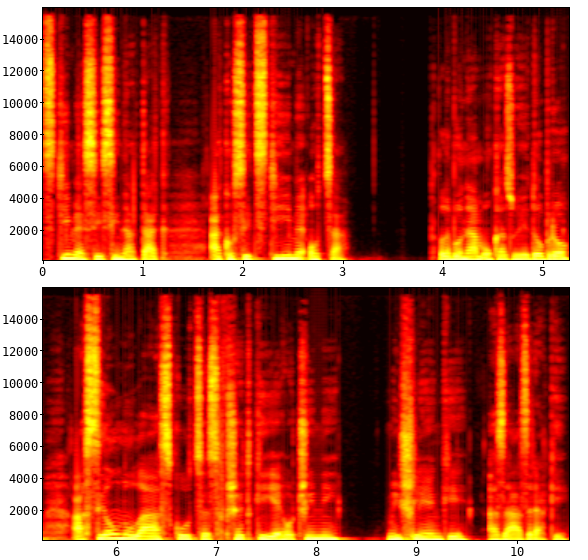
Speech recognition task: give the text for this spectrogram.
Ctíme si syna tak, ako si ctíme otca – lebo nám ukazuje dobro a silnú lásku cez všetky jeho činy, myšlienky a zázraky.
